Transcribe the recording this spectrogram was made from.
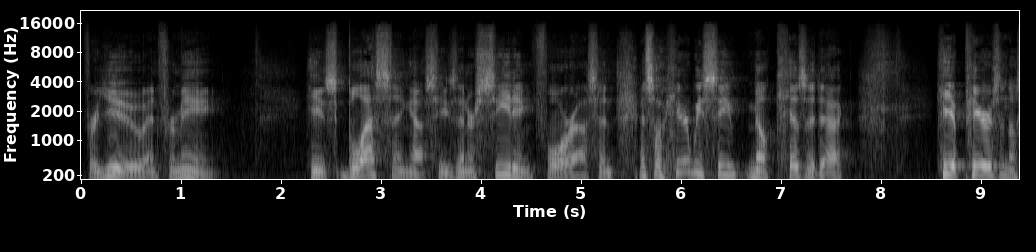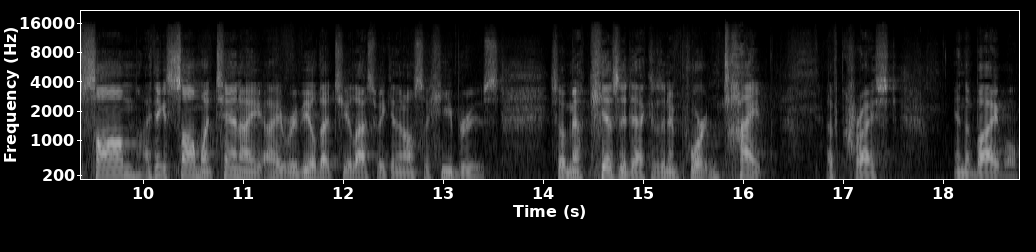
for you and for me. He's blessing us, He's interceding for us. And, and so here we see Melchizedek. He appears in the Psalm, I think it's Psalm 110. I, I revealed that to you last week, and then also Hebrews. So Melchizedek is an important type of Christ in the Bible.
